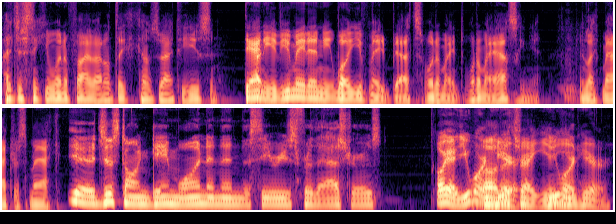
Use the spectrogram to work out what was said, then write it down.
I just think you win in five. I don't think it comes back to Houston. Danny, have you made any? Well, you've made bets. What am I? What am I asking you? You're like Mattress Mack. Yeah, just on game one and then the series for the Astros. Oh yeah, you weren't Oh, here. that's right. You, You- you- weren't here.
